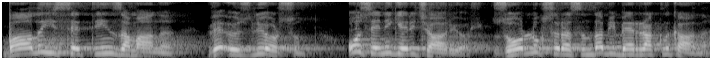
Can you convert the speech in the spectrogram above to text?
Bağlı hissettiğin zamanı ve özlüyorsun. O seni geri çağırıyor. Zorluk sırasında bir berraklık anı.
